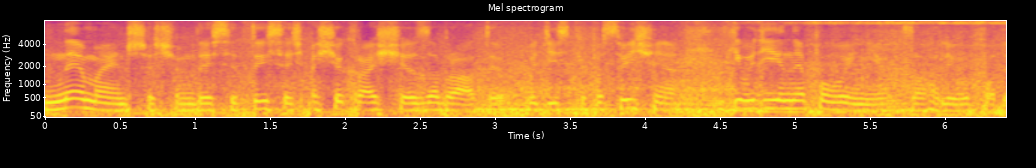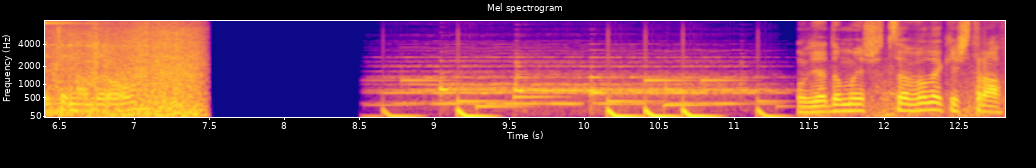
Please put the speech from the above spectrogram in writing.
не менше, ніж 10 тисяч, а ще краще забрати водійське посвідчення. Такі водії не повинні взагалі виходити на дорогу. Я думаю, що це великий штраф.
